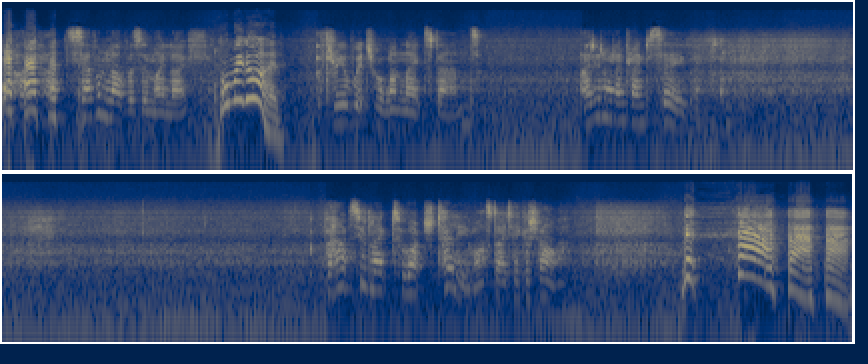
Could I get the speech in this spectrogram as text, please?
I've had seven lovers in my life, Oh my god! three of which were one night stands. I don't know what I'm trying to say, but. Um, perhaps you'd like to watch telly whilst I take a shower.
